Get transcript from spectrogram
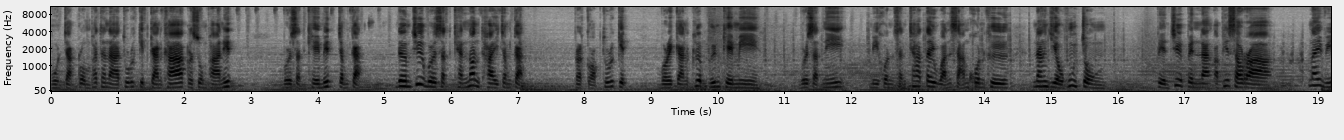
มูลจากกรมพัฒนาธุรกิจการค้ากระทรวงพาณิชย์ บริษัทเคมิตจำกัด เดิมชื่อบริษัทแคนนอนไทยจำกัด ประกอบธุรกิจ บริการเคลือบพื้นเคมี บริษัทนี้มีคนสัญชาติไต้หวัน 3 คนคือนางเหยี่ยวหุ่งจง เปลี่ยนชื่อเป็นนางอภิสารานายหวี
